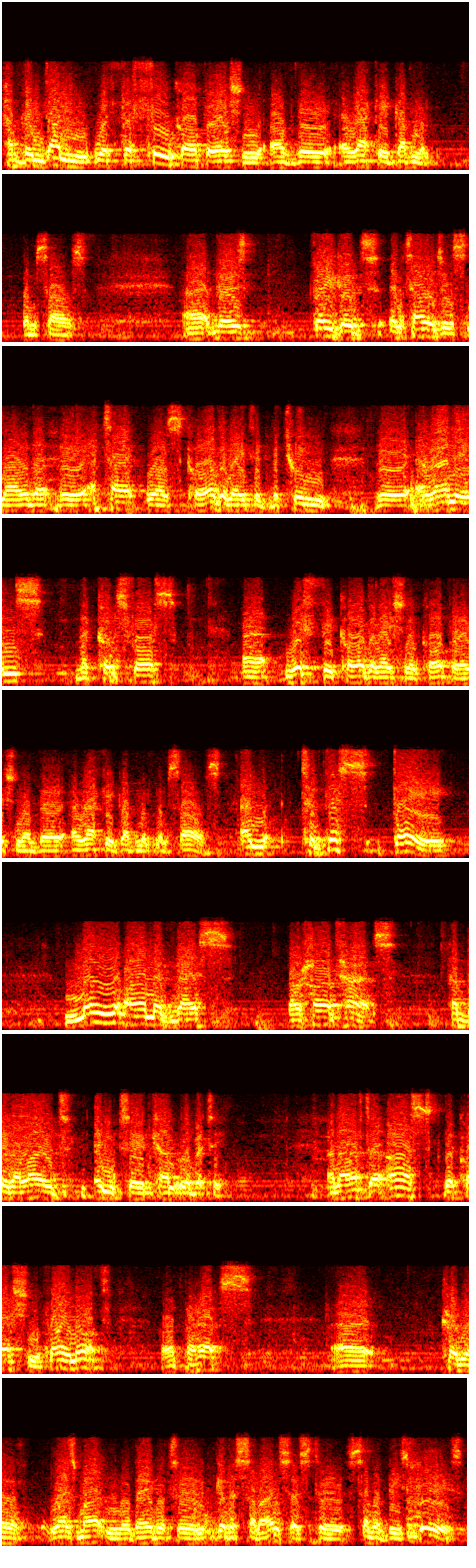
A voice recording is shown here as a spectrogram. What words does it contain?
have been done with the full cooperation of the Iraqi government themselves. Uh, there is very good intelligence now that the attack was coordinated between the Iranians, the Quds Force, uh, with the coordination and cooperation of the Iraqi government themselves. And to this day, no armored vests or hard hats have been allowed into Camp Liberty. And I have to ask the question, why not? Or perhaps uh, Colonel Wes Martin will be able to give us some answers to some of these queries.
